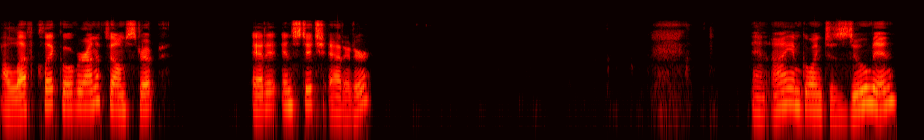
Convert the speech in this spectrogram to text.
a left click over on the film strip, edit and stitch editor, and I am going to zoom in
